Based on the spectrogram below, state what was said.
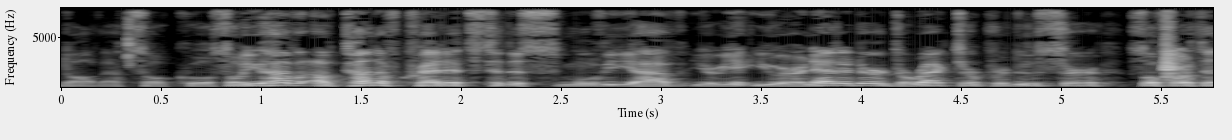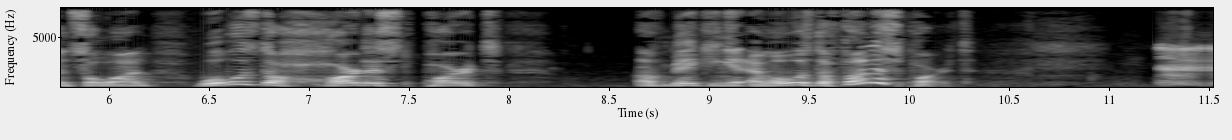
No, oh, that's so cool. So you have a ton of credits to this movie. You have you're you're an editor, director, producer, so forth and so on. What was the hardest part of making it, and what was the funnest part? Mm.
